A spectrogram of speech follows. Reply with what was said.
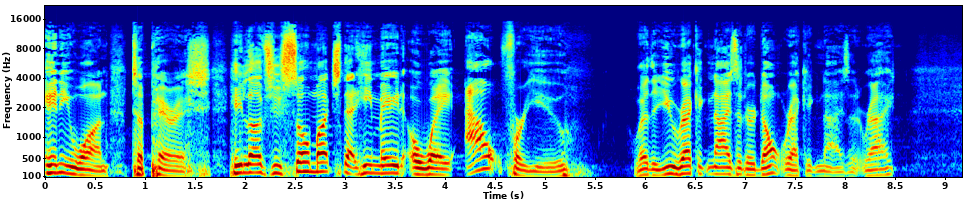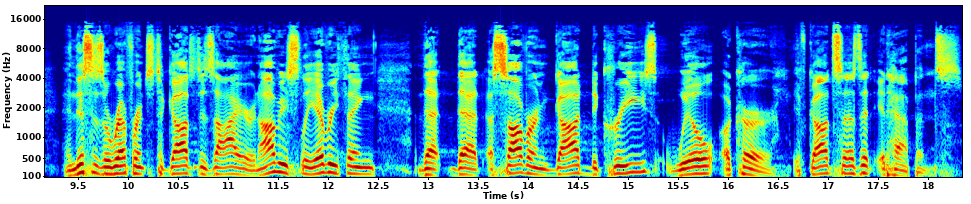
anyone to perish. He loves you so much that He made a way out for you, whether you recognize it or don't recognize it. Right? And this is a reference to God's desire, and obviously everything that, that a sovereign God decrees will occur. If God says it, it happens.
